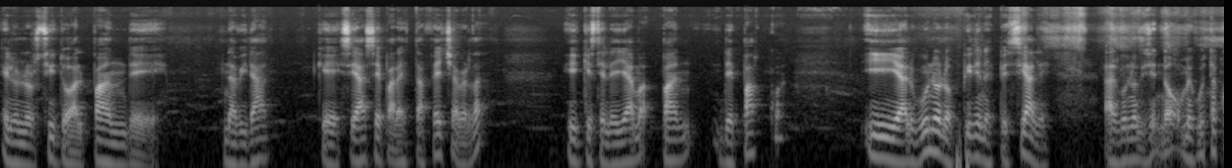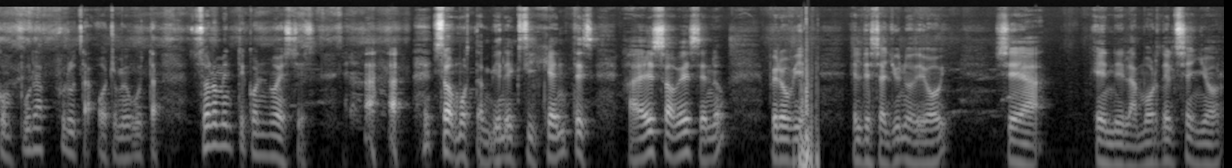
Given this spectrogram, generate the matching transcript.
el olorcito al pan de Navidad que se hace para esta fecha, ¿verdad? Y que se le llama pan de Pascua y algunos los piden especiales. Algunos dicen, no, me gusta con pura fruta, otro me gusta solamente con nueces. Somos también exigentes a eso a veces, ¿no? Pero bien, el desayuno de hoy sea en el amor del Señor,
